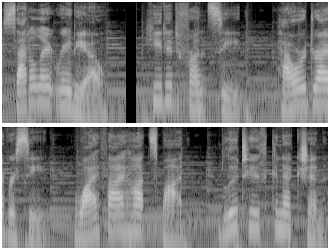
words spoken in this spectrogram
satellite radio, heated front seat, power driver seat, Wi-Fi hotspot, Bluetooth connection.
